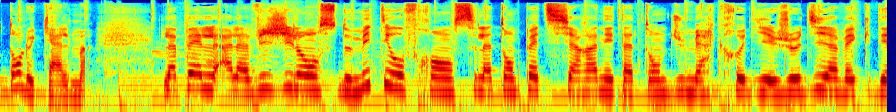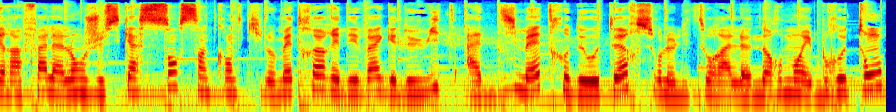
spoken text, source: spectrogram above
dans le calme. L'appel à la vigilance de Météo France, la tempête Ciaran est attendue mercredi et jeudi avec des rafales allant jusqu'à 150 km heure et des vagues de 8 à 10 mètres de hauteur sur le littoral normand et breton.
